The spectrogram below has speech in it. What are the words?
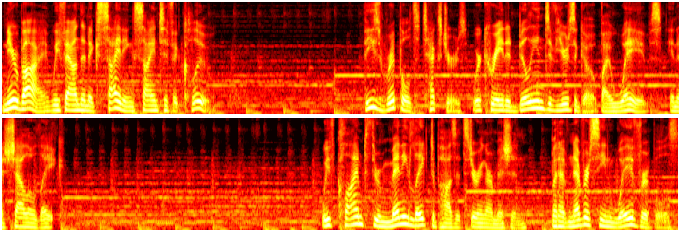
Nearby, we found an exciting scientific clue. These rippled textures were created billions of years ago by waves in a shallow lake. We've climbed through many lake deposits during our mission, but have never seen wave ripples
